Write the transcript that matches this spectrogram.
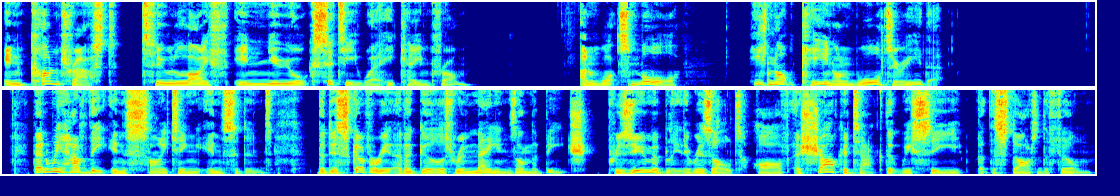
in contrast to life in New York City where he came from. And what's more, He's not keen on water either. Then we have the inciting incident, the discovery of a girl's remains on the beach, presumably the result of a shark attack that we see at the start of the film.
